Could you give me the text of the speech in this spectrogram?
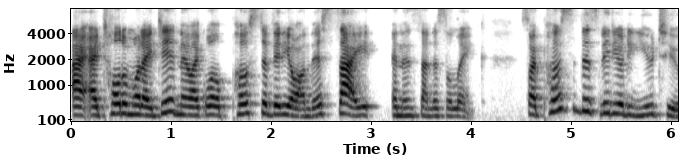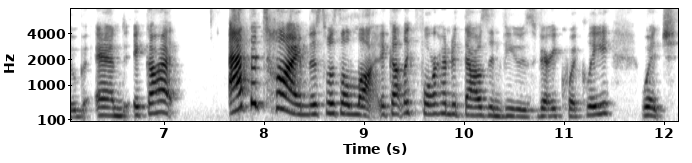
I, I told them what I did, and they're like, well, post a video on this site and then send us a link. So I posted this video to YouTube and it got, at the time, this was a lot. It got like 400,000 views very quickly, which,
